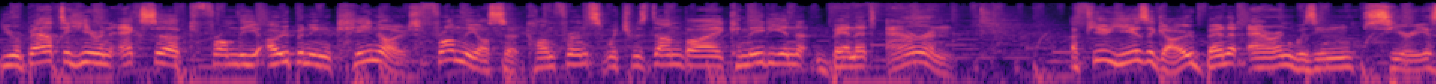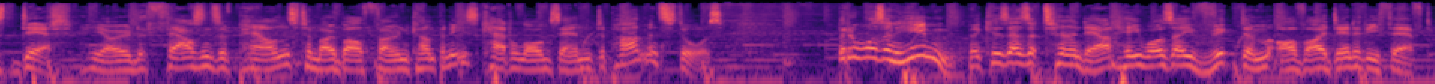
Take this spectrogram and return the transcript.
You're about to hear an excerpt from the opening keynote from the AusCERT conference, which was done by comedian Bennett Arron. A few years ago, Bennett Arron was in serious debt. He owed thousands of pounds to mobile phone companies, catalogues, and department stores. But it wasn't him, because as it turned out, he was a victim of identity theft.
